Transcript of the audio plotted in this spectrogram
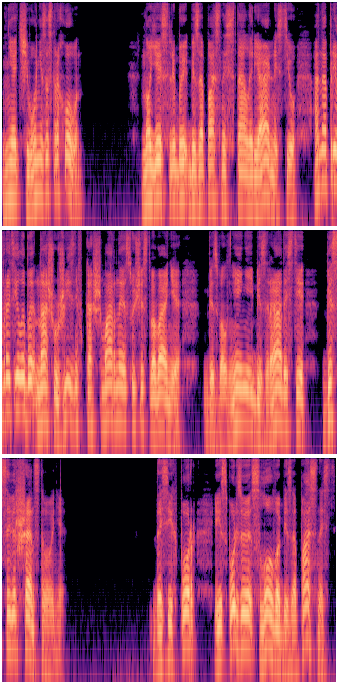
ни от чего не застрахован. Но если бы безопасность стала реальностью, она превратила бы нашу жизнь в кошмарное существование, без волнений, без радости — без совершенствования. До сих пор, используя слово «безопасность»,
